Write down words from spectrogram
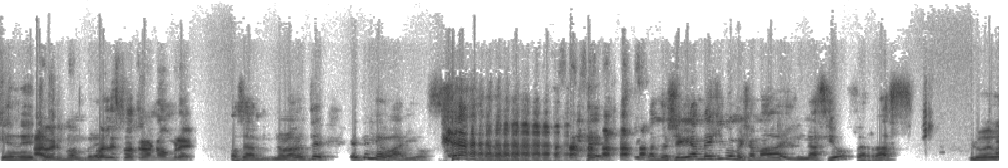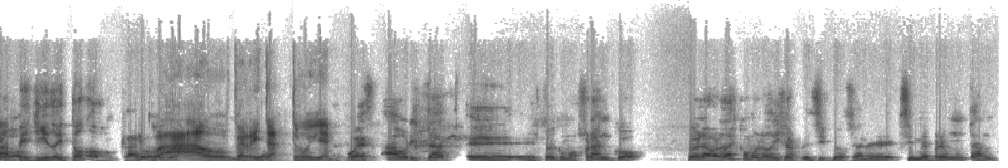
que de hecho A ver, nombre... ¿cuál es tu otro nombre? O sea, normalmente he tenido varios. Cuando llegué a México me llamaba Ignacio Ferraz. Luego, Apellido y todo. claro. ¡Wow! Perrita, está muy bien. Pues ahorita eh, estoy como Franco, pero la verdad es como lo dije al principio, o sea, eh, si me preguntan,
